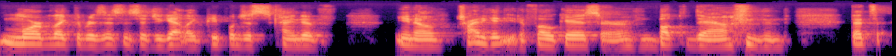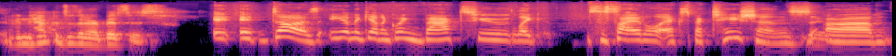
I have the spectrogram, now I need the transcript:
more of like the resistance that you get. Like people just kind of, you know, try to get you to focus or buckle down, and that's I mean, it happens within our business. It, it does, and again, going back to like societal expectations. Yeah. Um,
